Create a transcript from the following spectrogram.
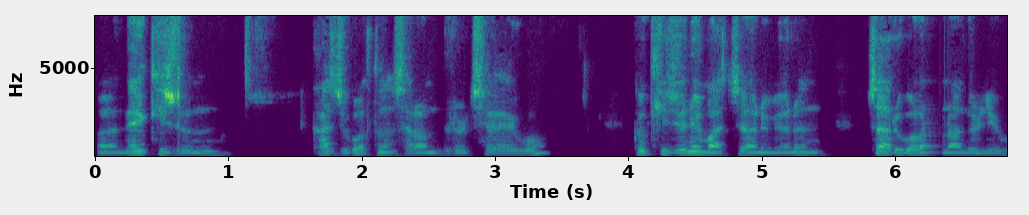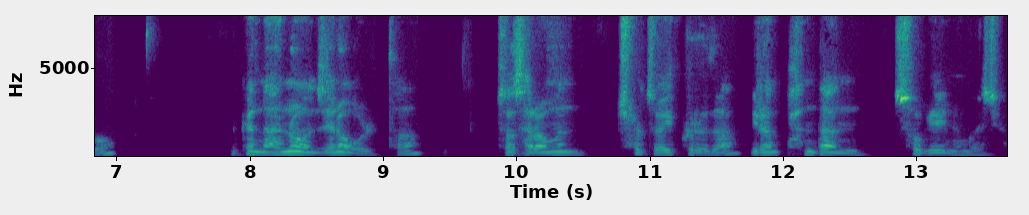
어, 내 기준 가지고 어떤 사람들을 제하고 그 기준에 맞지 않으면은 자르거나 늘리고 그러니까 나는 언제나 옳다. 저 사람은 철저히 그러다. 이런 판단 속에 있는 거죠.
